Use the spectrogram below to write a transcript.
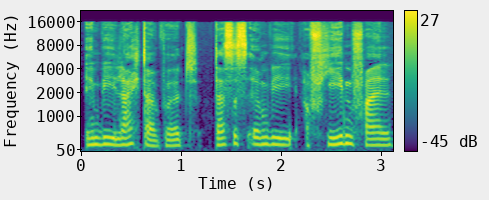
irgendwie leichter wird. Das ist irgendwie auf jeden Fall.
